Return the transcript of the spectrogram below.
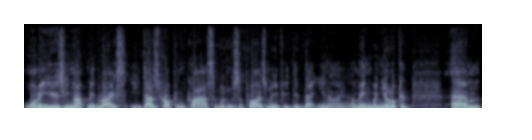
want to use him up mid race? He does drop in class. It wouldn't hmm. surprise me if he did that, you know. I mean, when you look at um,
